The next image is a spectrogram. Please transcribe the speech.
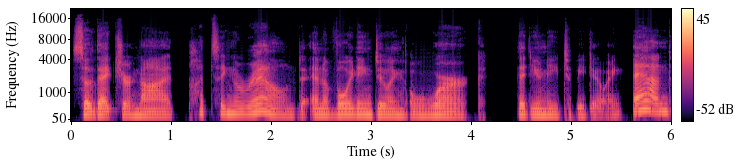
so that you're not putzing around and avoiding doing the work that you need to be doing. And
